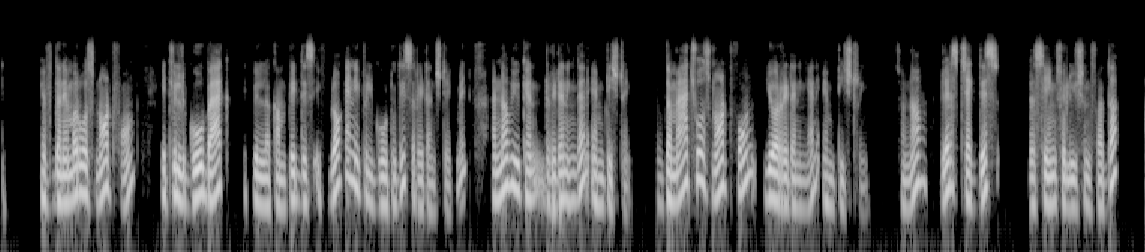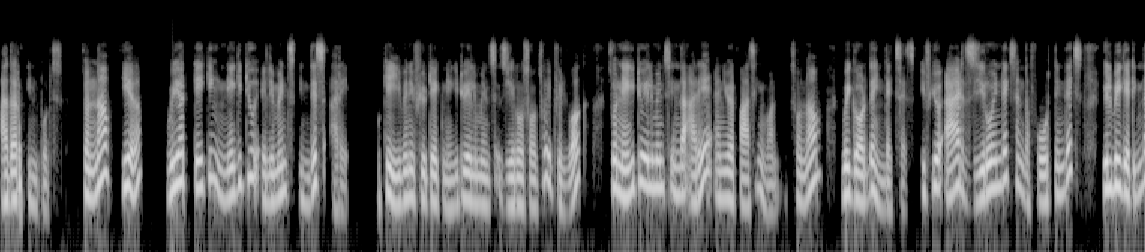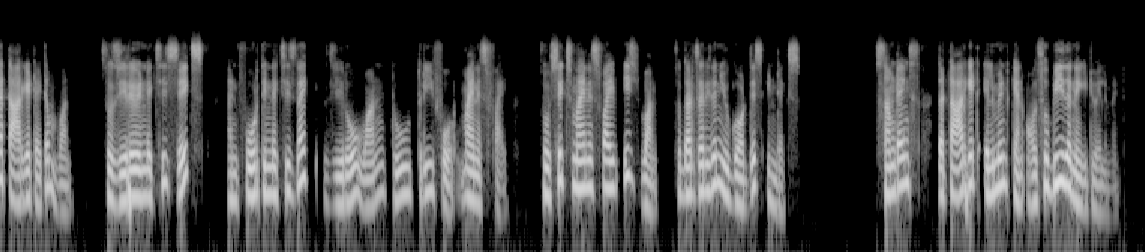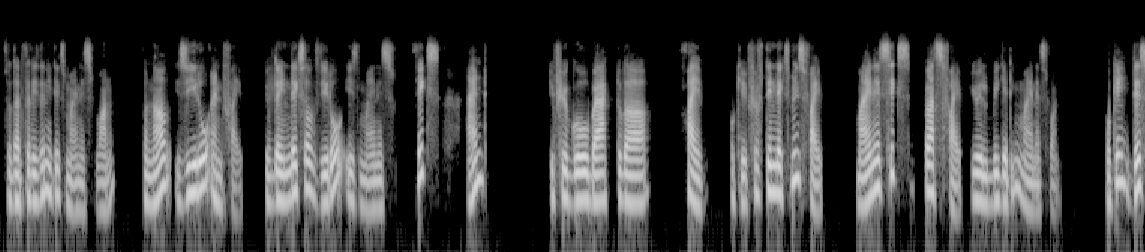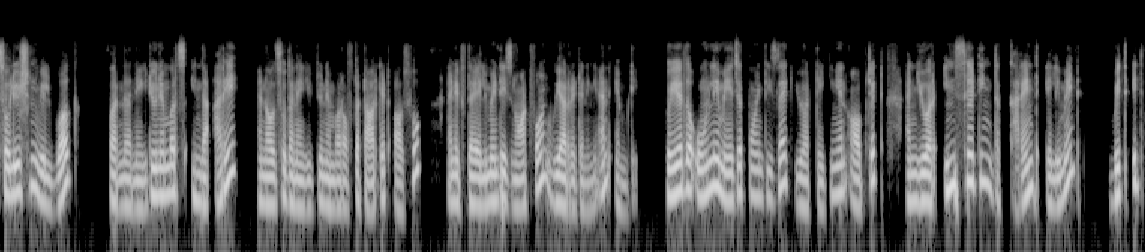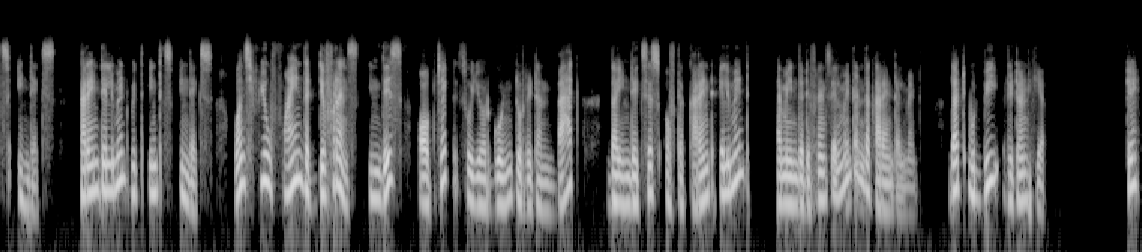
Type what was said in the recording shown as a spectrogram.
if the number was not found, it will go back, it will complete this if block and it will go to this return statement. And now you can returning an empty string. If the match was not found, you are returning an empty string. So now let's check this, the same solution for the other inputs. So now here we are taking negative elements in this array. Okay, even if you take negative elements zeros also, it will work. So negative elements in the array and you are passing one. So now we got the indexes. If you add zero index and the fourth index, you'll be getting the target item one. So zero index is six and fourth index is like zero, one, two, three, four, minus five. So 6 minus 5 is 1. So that's the reason you got this index. Sometimes the target element can also be the negative element. So that's the reason it is minus 1. So now 0 and 5. If the index of 0 is minus 6 and if you go back to the 5, okay, fifth index means 5. Minus 6 plus 5, you will be getting minus 1. Okay, this solution will work for the negative numbers in the array and also the negative number of the target also. And if the element is not found, we are returning an empty. So here the only major point is like you are taking an object and you are inserting the current element with its index. Current element with its index. Once if you find the difference in this object, so you are going to return back the indexes of the current element, I mean the difference element and the current element. That would be returned here. Okay,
